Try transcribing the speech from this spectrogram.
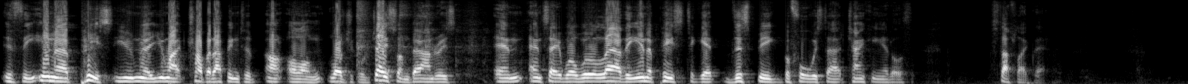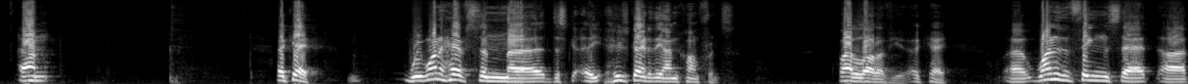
if the inner piece, you know, you might chop it up into uh, along logical JSON boundaries, and and say, well, we'll allow the inner piece to get this big before we start chunking it, or stuff like that. Um, okay, we want to have some. Uh, uh, who's going to the unconference? Quite a lot of you. Okay. Uh, one of the things that uh,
